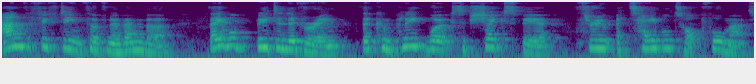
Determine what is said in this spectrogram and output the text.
and the 15th of November, they will be delivering the complete works of Shakespeare through a tabletop format.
